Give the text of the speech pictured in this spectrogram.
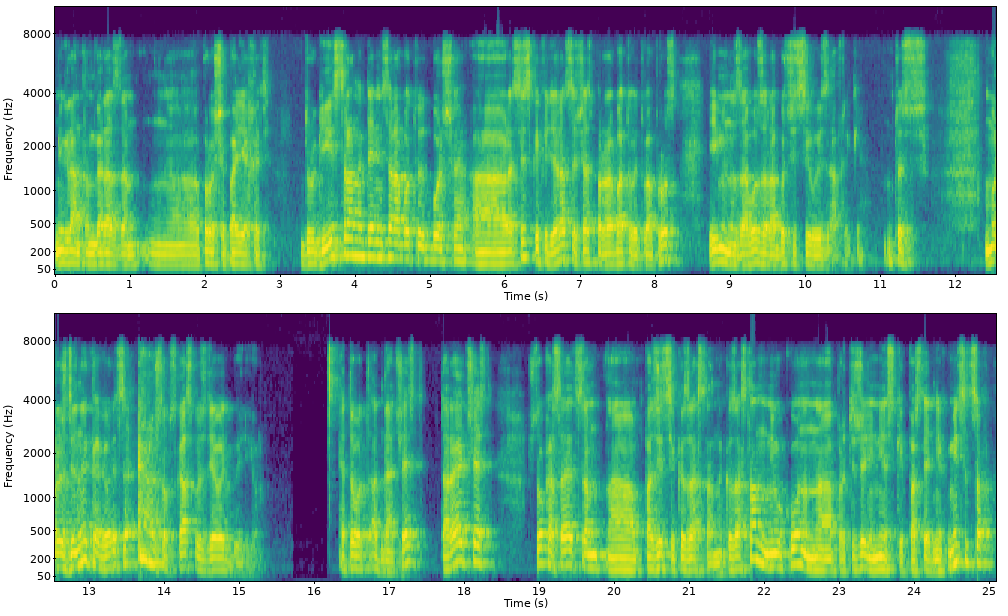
мигрантам гораздо э, проще поехать в другие страны, где они заработают больше, а Российская Федерация сейчас прорабатывает вопрос именно завоза рабочей силы из Африки. Ну, то есть мы рождены, как говорится, чтобы сказку сделать былью. Это вот одна часть. Вторая часть, что касается э, позиции Казахстана. Казахстан неуклонно на протяжении нескольких последних месяцев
